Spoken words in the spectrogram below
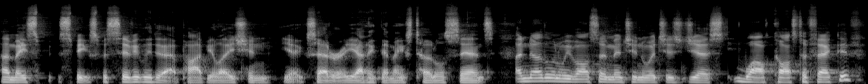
uh, may sp- speak specifically to that population, yeah, et cetera. Yeah, I think that makes total sense. Another one we've also mentioned, which is just while cost effective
